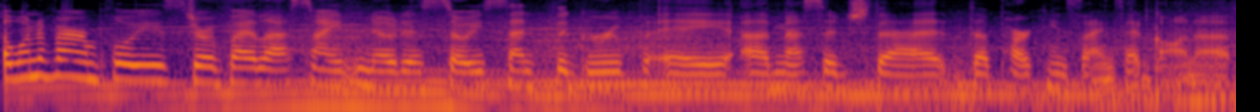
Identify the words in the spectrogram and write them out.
One of our employees drove by last night and noticed, so he sent the group a, a message that the parking signs had gone up.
